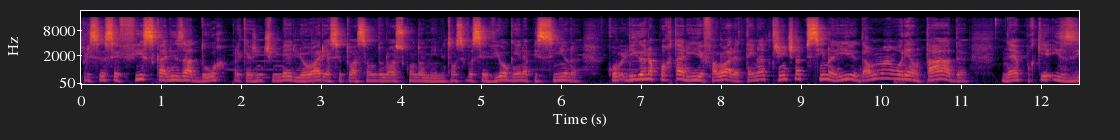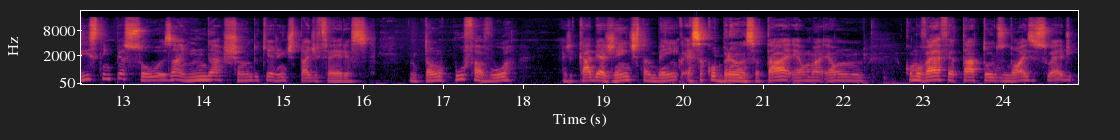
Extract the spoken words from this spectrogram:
precisa ser fiscalizador para que a gente melhore a situação do nosso condomínio. Então, se você viu alguém na piscina, liga na portaria, fala: olha, tem gente na piscina aí, dá uma orientada, né? Porque existem pessoas ainda achando que a gente está de férias. Então, por favor, cabe a gente também essa cobrança, tá? É, uma, é um como vai afetar todos nós, isso é de,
